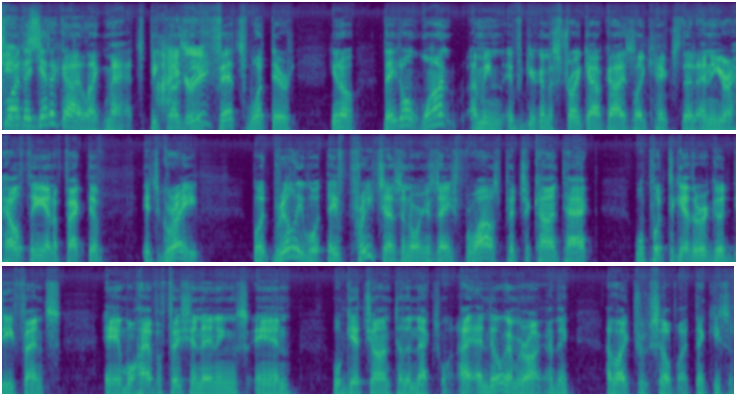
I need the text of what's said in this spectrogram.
That's why they get a guy like Matz because he fits what they're. You know, they don't want. I mean, if you're going to strike out guys like Hicks, that and you're healthy and effective, it's great. But really, what they've preached as an organization for a while is pitch a contact. We'll put together a good defense, and we'll have efficient innings, and we'll get you on to the next one. I, and don't get me wrong, I think I like Drew Silva. I think he's a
